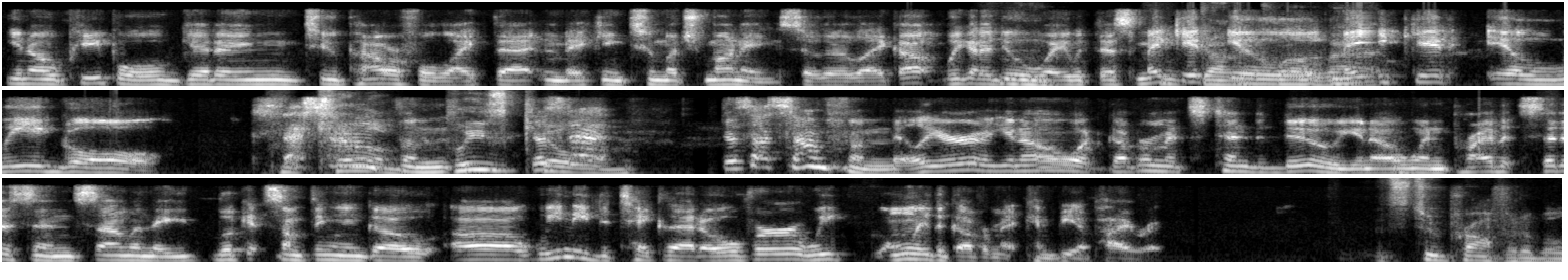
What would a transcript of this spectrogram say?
you know, people getting too powerful like that and making too much money. So they're like, "Oh, we got to do Hmm. away with this. Make it Ill- make it illegal." Does that Kill sound fam- Please kill him. Does that sound familiar? You know what governments tend to do. You know, when private citizens, uh, when they look at something and go, "Uh, we need to take that over. We only the government can be a pirate. It's too profitable.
